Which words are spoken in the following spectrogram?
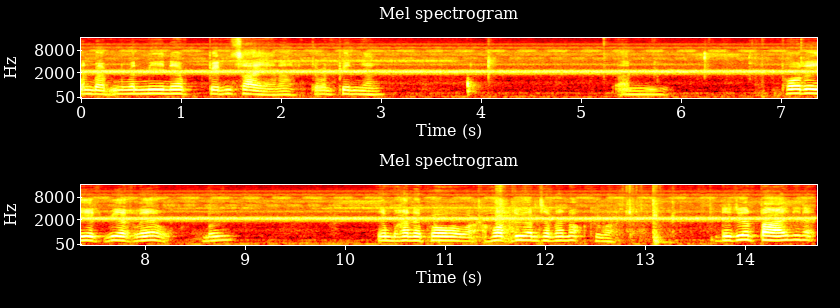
มันแบบมันมีเนี่ยเป็นใส่อะนะแต่มันเป็นหยังอัน พอได้เห็ดเวียกแล้วมึงยังพันได้พอว่าฮอดเดือนสำนักเนาะคือว่าได้เดือนปลายนี่แหละ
